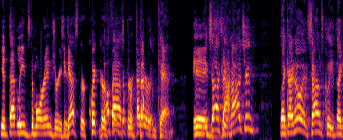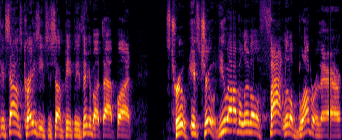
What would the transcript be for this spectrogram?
it, that leads to more injuries. Yes, they're quicker, Nothing faster, better. them, Cam. Exactly. Exactly. Imagine, like I know it sounds cle- like it sounds crazy to some people. You think about that, but It's true. it's true. You have a little fat, little blubber there.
